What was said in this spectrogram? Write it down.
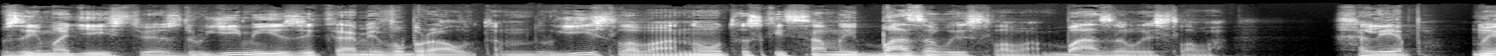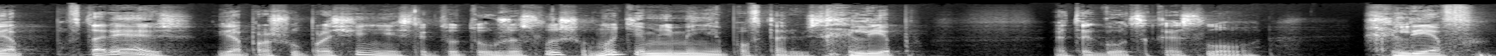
взаимодействия с другими языками, выбрал там другие слова, но, так сказать, самые базовые слова, базовые слова. Хлеб. Ну, я повторяюсь, я прошу прощения, если кто-то уже слышал, но, тем не менее, повторюсь. Хлеб – это готское слово. Хлев –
